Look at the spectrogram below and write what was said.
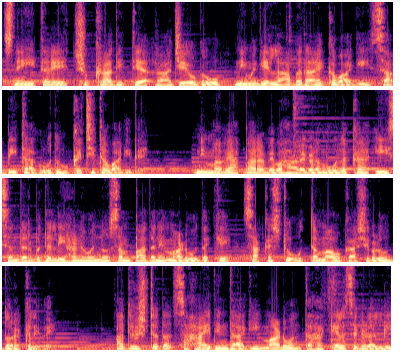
ಸ್ನೇಹಿತರೆ, ಶುಕ್ರಾದಿತ್ಯ ರಾಜಯೋಗವು ನಿಮಗೆ ಲಾಭದಾಯಕವಾಗಿ ಸಾಬೀತಾಗುವುದು ಖಚಿತವಾಗಿದೆ. ನಿಮ್ಮ ವ್ಯಾಪಾರ ವ್ಯವಹಾರಗಳ ಮೂಲಕ ಈ ಸಂದರ್ಭದಲ್ಲಿ ಹಣವನ್ನು ಸಂಪಾದನೆ ಮಾಡುವುದಕ್ಕೆ ಸಾಕಷ್ಟು ಉತ್ತಮ ಅವಕಾಶಗಳು ದೊರಕಲಿವೆ. ಅದೃಷ್ಟದ ಸಹಾಯದಿಂದಾಗಿ ಮಾಡುವಂತಹ ಕೆಲಸಗಳಲ್ಲಿ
